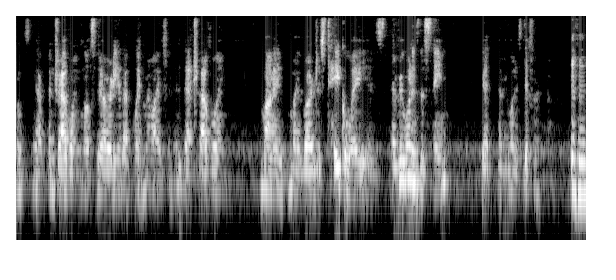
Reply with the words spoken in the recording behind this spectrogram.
I was, you know, I've been traveling mostly already at that point in my life, and in that traveling, my my largest takeaway is everyone is the same, yet everyone is different. Mm-hmm.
